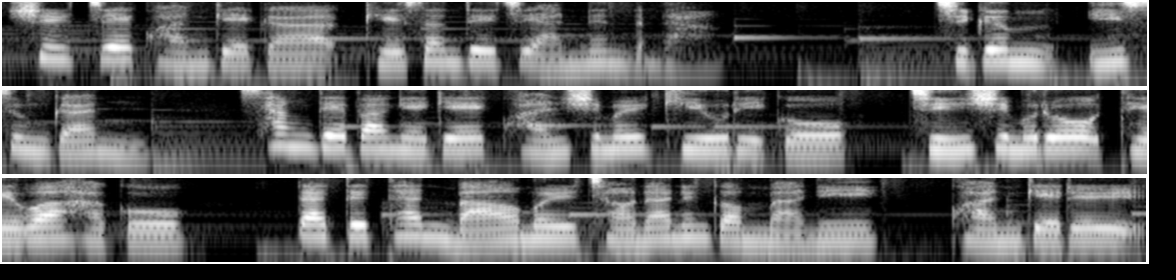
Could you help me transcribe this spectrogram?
실제 관계가 개선되지 않는다. 지금 이 순간 상대방에게 관심을 기울이고 진심으로 대화하고 따뜻한 마음을 전하는 것만이 관계를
